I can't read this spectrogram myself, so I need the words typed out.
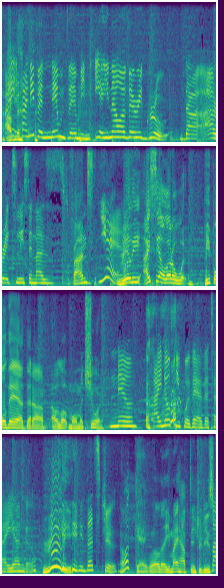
I ne- can even name them in in our very group. The RX listeners. Fans? Yeah. Really? I see a lot of people there that are a lot more mature. No, I know people there that are younger. Really? That's true. okay. Well, uh, you might have to introduce me.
